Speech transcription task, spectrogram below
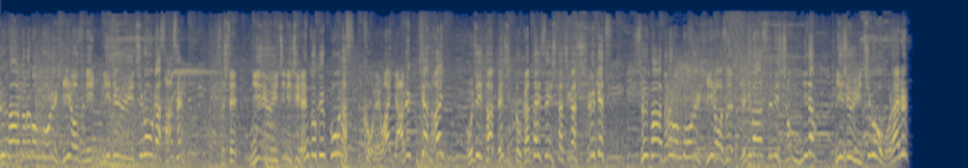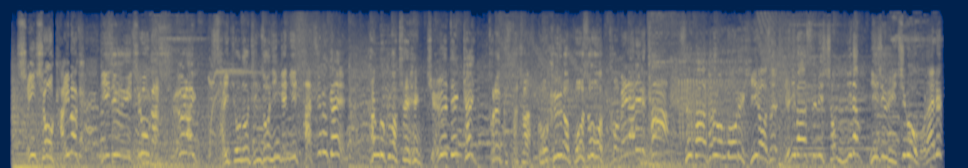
スーパードラゴンボールヒーローズに21号が参戦。そして21日連続ボーナス。これはやるっきゃない。ゴジータベジット合体戦士たちが集結。スーパードラゴンボールヒーローズユニバースミッション2弾21号もらえる。新章開幕。21号が襲来。最強の人造人間に立ち向かえ。監獄惑星編。急展開。トランクスたちは悟空の暴走を止められるか。スーパードラゴンボールヒーローズユニバースミッション2弾21号もらえる。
